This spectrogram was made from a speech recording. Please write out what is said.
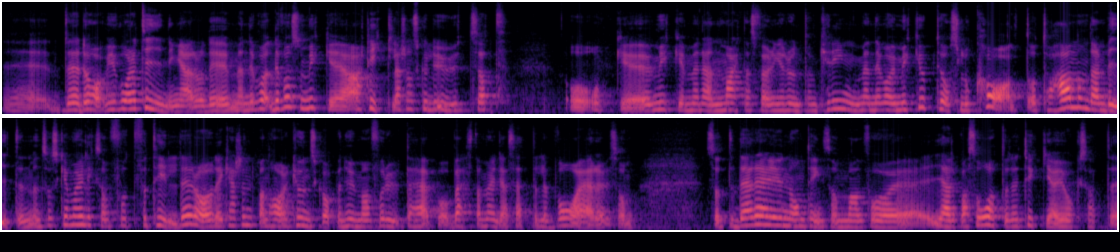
eh, där då har vi ju våra tidningar och det, men det var, det var så mycket artiklar som skulle ut så att, och, och eh, mycket med den marknadsföringen runt omkring. Men det var ju mycket upp till oss lokalt att ta hand om den biten. Men så ska man ju liksom få, få till det då. Det kanske inte man har kunskapen hur man får ut det här på bästa möjliga sätt. Eller vad är det som så att det där är ju någonting som man får eh, hjälpas åt. Och det tycker jag ju också att eh,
